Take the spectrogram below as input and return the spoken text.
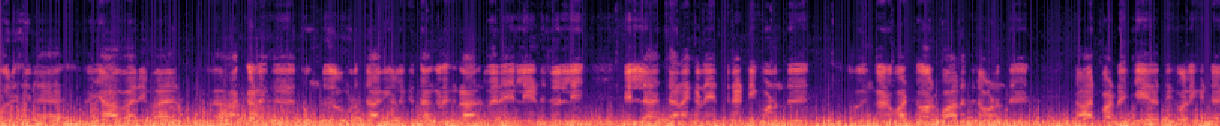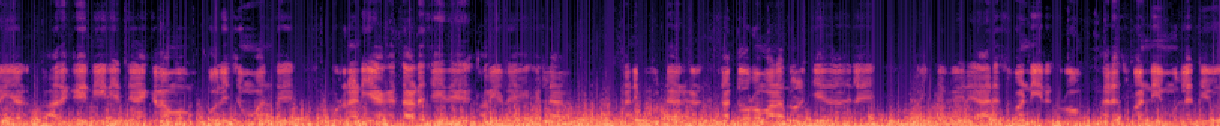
ஒரு சில வியாபாரி ஆக்களுக்கு தூண்டுதல் கொடுத்து அவங்களுக்கு தங்களுக்கு நாள் வேறு இல்லைன்னு சொல்லி எல்லா ஜனங்களையும் திரட்டி கொண்டு எங்கள் வட்டுவால் பாலத்தில் வந்து ஆர்ப்பாட்டம் செய்கிறதுக்கு வழிகிட்டார்கள் அதுக்கு நீதி திணைக்களமும் போலீஸும் வந்து உடனடியாக தடை செய்து அவர்களை எல்லாம் அனுப்பிவிட்டார்கள். சட்டபூர்வமான தொழில் செய்ததில் ஐந்து பேரை அரெஸ்ட் பண்ணி இருக்கிறோம் அரெஸ்ட் பண்ணி முல்லைத்தீவு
